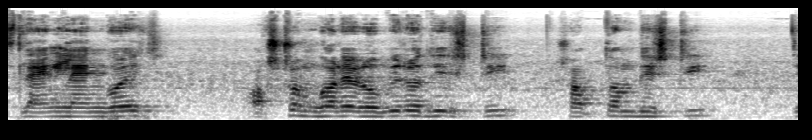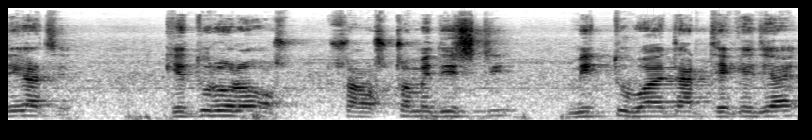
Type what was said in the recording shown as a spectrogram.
স্ল্যাং ল্যাঙ্গুয়েজ অষ্টম ঘরে রবিরও দৃষ্টি, সপ্তম দৃষ্টি, ঠিক আছে? কেতুর হলো অষ্টমী দৃষ্টি। মৃত্যু ভয় তার থেকে যায়।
